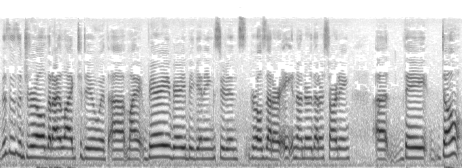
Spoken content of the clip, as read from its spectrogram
This is a drill that I like to do with uh, my very, very beginning students, girls that are eight and under that are starting. Uh, they don't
